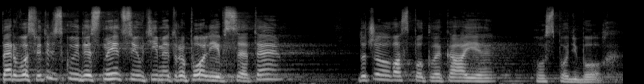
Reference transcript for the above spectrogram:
первосвятильською десницею в тій митрополії все те, до чого вас покликає Господь Бог.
